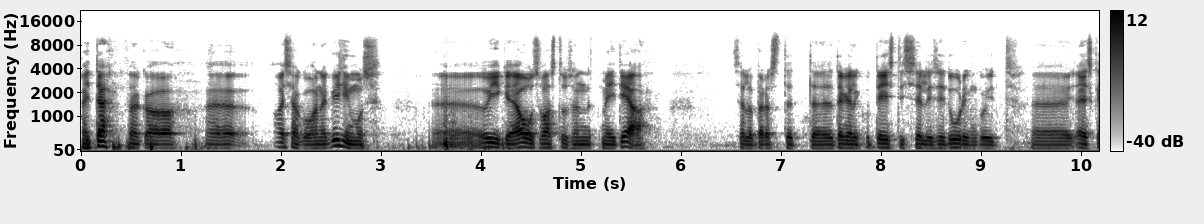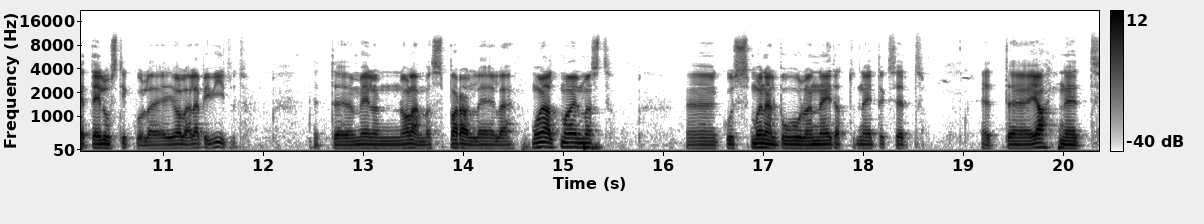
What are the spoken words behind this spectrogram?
aitäh, väga äh, asjakohane küsimus äh,. õige ja aus vastus on, et me ei tea sellepärast et äh, tegelikult Eestis selliseid uuringuid äh, eeskätt elustikule ei ole läbi viidud. et äh, meil on olemas paralleele mujalt maailmast, kus mõnel puhul on näidatud näiteks, et, et jah, need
